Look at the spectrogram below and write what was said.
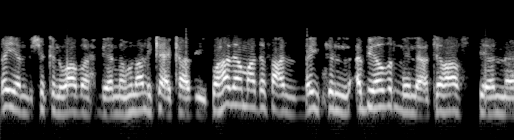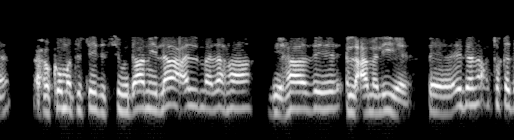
بين بشكل واضح بأن هنالك أكاذيب. وهذا ما دفع البيت الأبيض للاعتراف بأن حكومة السيد السوداني لا علم لها بهذه العملية. إذا أعتقد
